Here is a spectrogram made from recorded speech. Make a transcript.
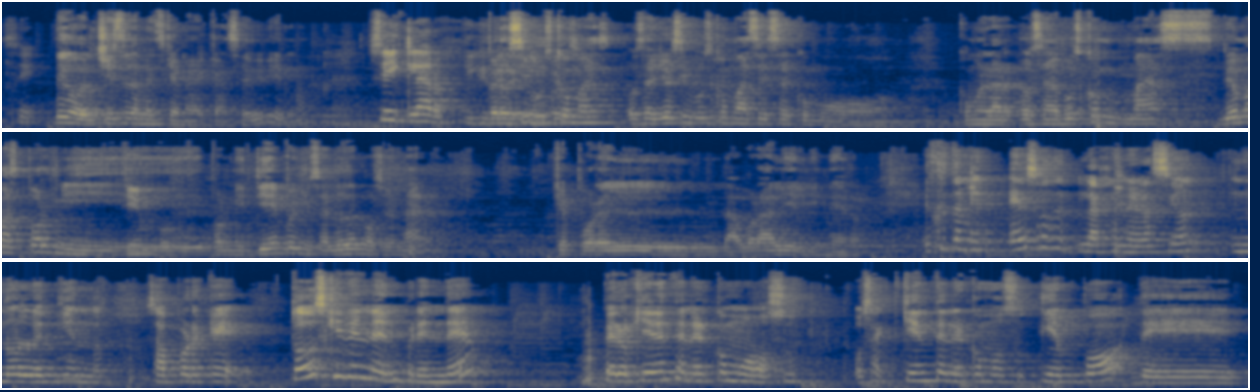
Sí. Digo, el chiste también es que me alcance a vivir, ¿no? Sí, claro. Pero sí busco más, o sea, yo sí busco más esa como, como la, o sea, busco más, veo más por mi Tiempo. por mi tiempo y mi salud emocional que por el laboral y el dinero. Es que también eso de la generación no lo entiendo. O sea, porque todos quieren emprender, pero quieren tener como su, o sea, quieren tener como su tiempo de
